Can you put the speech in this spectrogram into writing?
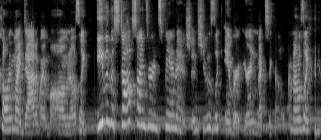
calling my dad and my mom, and I was like, even the stop signs are in Spanish, and she was like, Amber, you're in Mexico, and I was like, yeah,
